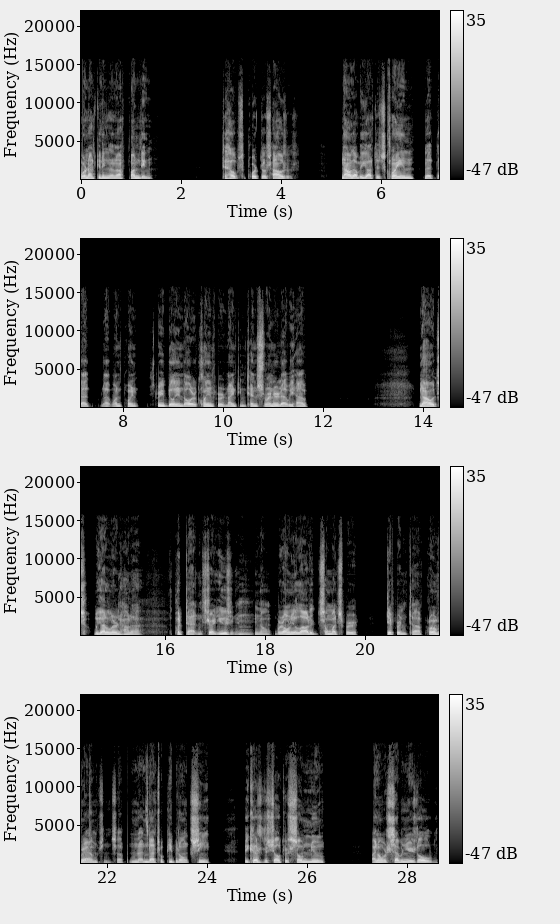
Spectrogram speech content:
We're not getting enough funding to help support those houses. Now that we got this claim that that that 1.3 billion dollar claim for 1910 surrender that we have, now it's we got to learn how to put that and start using it. Mhm. You know, we're only allotted so much for different uh, programs and stuff, and, and that's what people don't see because the shelter is so new. I know we're seven years old.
